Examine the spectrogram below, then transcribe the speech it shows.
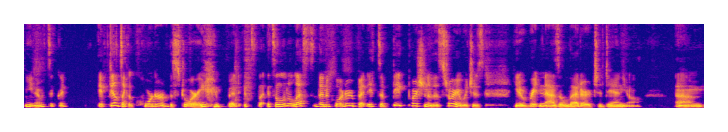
you know, it's a good, it feels like a quarter of the story, but it's, it's a little less than a quarter, but it's a big portion of the story, which is, you know, written as a letter to Daniel. Um,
